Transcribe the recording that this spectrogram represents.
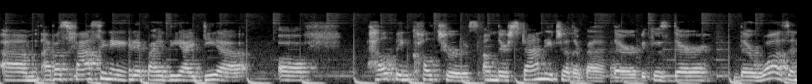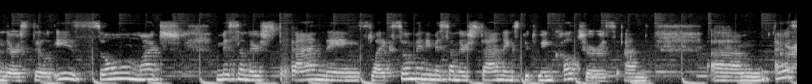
um, I was fascinated by the idea of helping cultures understand each other better because there there was and there still is so much misunderstandings like so many misunderstandings between cultures. And um, I was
